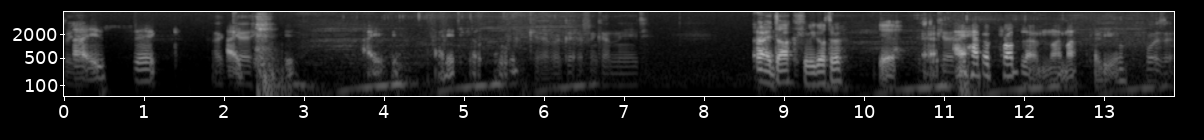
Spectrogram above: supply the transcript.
that brilliant. is sick. Okay. I, I did so good. Okay, I've got everything I need. Alright, Doc, should we go through? Yeah. Okay. I have a problem, I must tell you. What is it?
